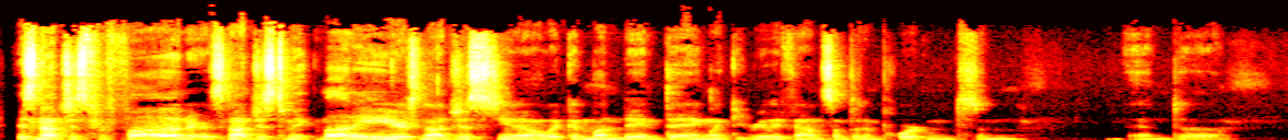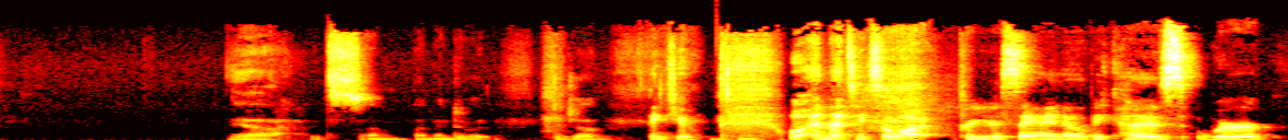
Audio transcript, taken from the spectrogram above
it's not just for fun or it's not just to make money or it's not just you know like a mundane thing like you really found something important and and uh yeah it's i'm, I'm into it good job thank you. Mhm. Well, and that takes a lot for you to say, I know, because we're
